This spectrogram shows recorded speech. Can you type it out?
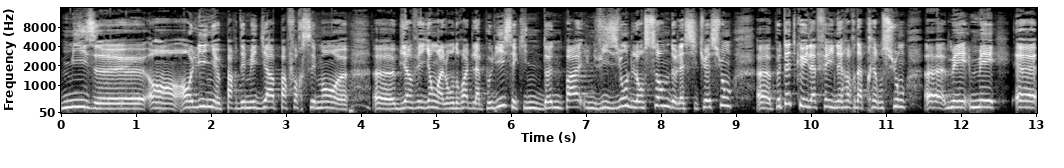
mise en, en, ligne par des médias pas forcément bienveillants à l'endroit de la police et qui ne donnent pas une vision de l'ensemble de la situation. Peut-être qu'il a fait une erreur d'appréhension, euh, mais, mais euh,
